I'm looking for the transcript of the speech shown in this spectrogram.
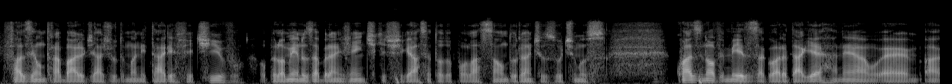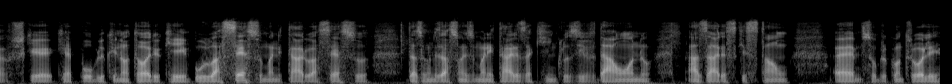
fazer um trabalho de ajuda humanitária efetivo, ou pelo menos abrangente, que chegasse a toda a população durante os últimos quase nove meses agora da guerra, né? É, acho que, que, é público e notório que o acesso humanitário, o acesso das organizações humanitárias aqui, inclusive da ONU, às áreas que estão é, sob o controle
